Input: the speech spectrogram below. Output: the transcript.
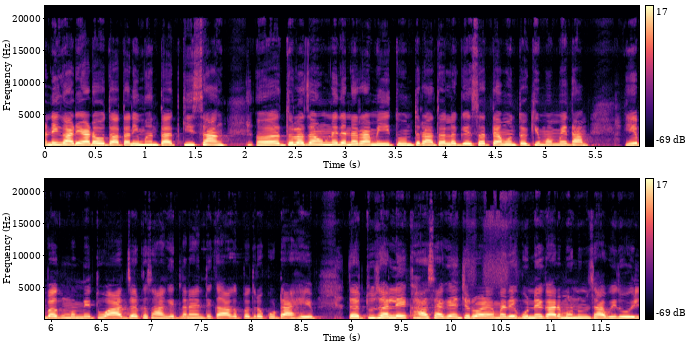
आणि गाडी अडवतात आणि म्हणतात की सांग तुला जाऊन नाही देणार आम्ही इथून. तर आता लगेच सत्या म्हणतो की मम्मी थांब. हे बघ मम्मी तू आज जर का सांगितलं नाही ते कागदपत्र कुठं आहे तर तुझा लेख हा सगळ्यांच्या डोळ्यामध्ये गुन्हेगार म्हणून साबित होईल.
